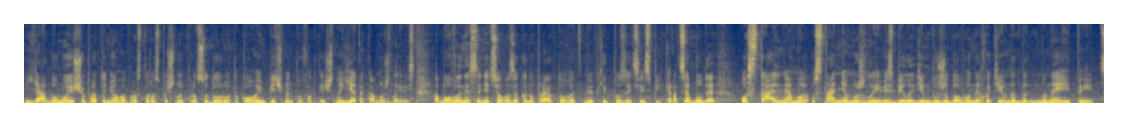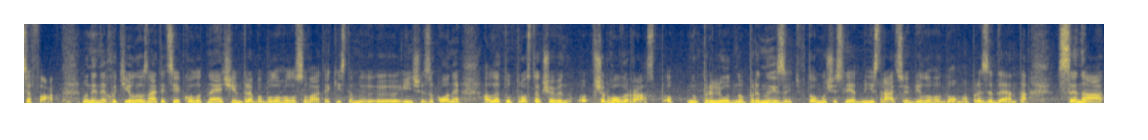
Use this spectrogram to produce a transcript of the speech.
я думаю, що проти нього просто розпочнуть процедуру такого імпічменту. Фактично є така можливість, або винесення цього законопроекту в в обхід позиції спікера. Це буде остання остання можливість. Білий дім дуже довго не хотів на, на неї йти. Це факт. Вони не хотіли, знаєте, цієї колотнечі, їм треба було голосувати якісь там е, е, інші закони. Але тут просто, якщо він в черговий раз ну, прилюдно принизить, в тому числі адміністрацію Білого Дому, президента, Сенат.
